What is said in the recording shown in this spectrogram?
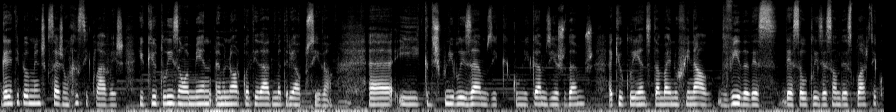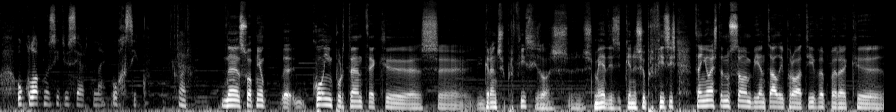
garantir pelo menos que sejam recicláveis e que utilizam a, men a menor quantidade de material possível. Uh, e que disponibilizamos e que comunicamos e ajudamos a que o cliente também, no final de vida desse, dessa utilização desse plástico, o coloque no sítio certo, não é? o reciclo. Claro. Na sua opinião, eh, quão importante é que as eh, grandes superfícies, ou as, as médias e pequenas superfícies, tenham esta noção ambiental e proativa para que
